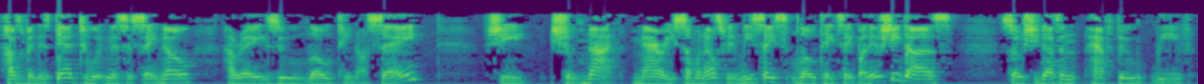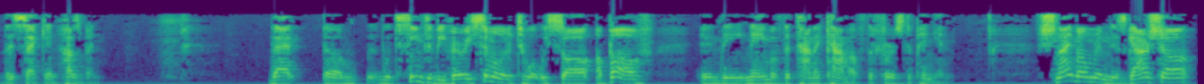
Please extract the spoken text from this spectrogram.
husband is dead, two witnesses say no. Hare Zu Lo Tinase. She should not marry someone else. Lo But if she does, so she doesn't have to leave the second husband. That uh, would seem to be very similar to what we saw above in the name of the Tanakama, of the first opinion. Shnaim Omrim Nizgarsha,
